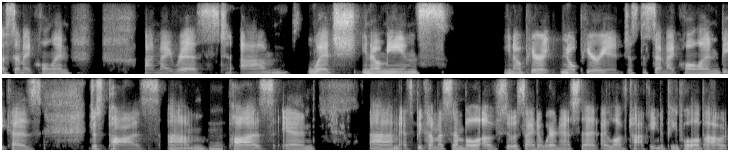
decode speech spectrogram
a semicolon on my wrist um which you know means you know period no period just a semicolon because just pause um mm. pause and um, it's become a symbol of suicide awareness that I love talking to people about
